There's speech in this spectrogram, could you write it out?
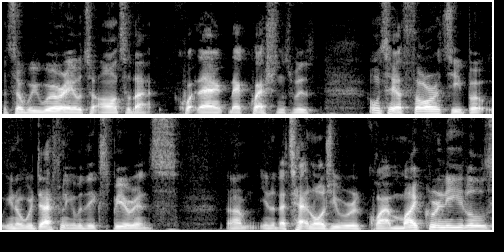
and so we were able to answer that their their questions with, I won't say authority, but you know, we're definitely with the experience. Um, you know, their technology would require microneedles.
